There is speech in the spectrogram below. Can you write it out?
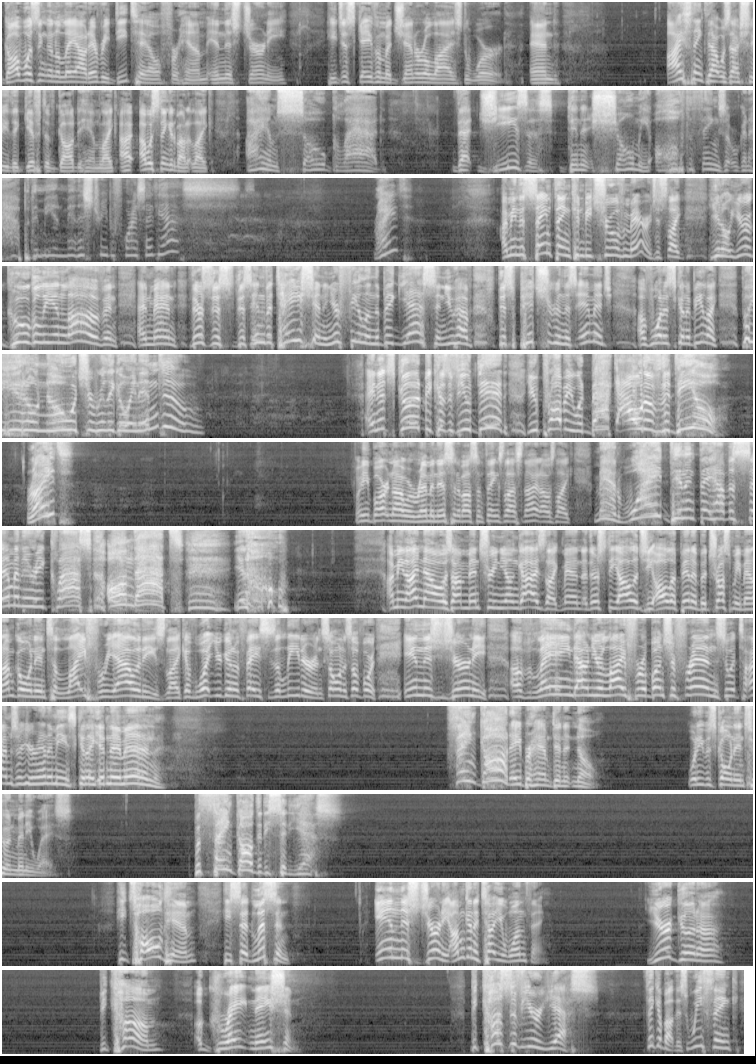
God wasn't going to lay out every detail for him in this journey, He just gave him a generalized word. And I think that was actually the gift of God to him. Like, I, I was thinking about it, like, I am so glad that Jesus didn't show me all the things that were going to happen to me in ministry before I said yes. Right? I mean, the same thing can be true of marriage. It's like, you know, you're googly in love, and, and man, there's this, this invitation, and you're feeling the big yes, and you have this picture and this image of what it's going to be like, but you don't know what you're really going into. And it's good because if you did, you probably would back out of the deal, right? I mean, Bart and I were reminiscing about some things last night. I was like, man, why didn't they have a seminary class on that? You know? I mean, I now, as I'm mentoring young guys, like, man, there's theology all up in it, but trust me, man, I'm going into life realities, like of what you're going to face as a leader and so on and so forth in this journey of laying down your life for a bunch of friends who at times are your enemies. Can I get an amen? Thank God Abraham didn't know what he was going into in many ways. But thank God that he said yes. He told him, he said, Listen, in this journey, I'm going to tell you one thing. You're going to become a great nation because of your yes. Think about this. We think,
